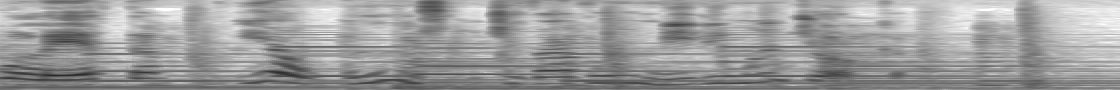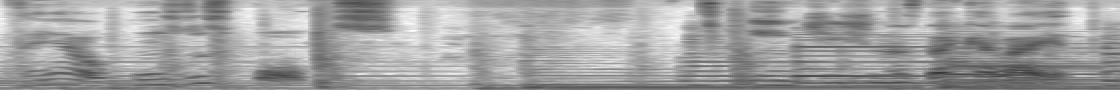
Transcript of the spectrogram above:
coleta e alguns cultivavam milho e mandioca, né? alguns dos povos indígenas daquela época.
